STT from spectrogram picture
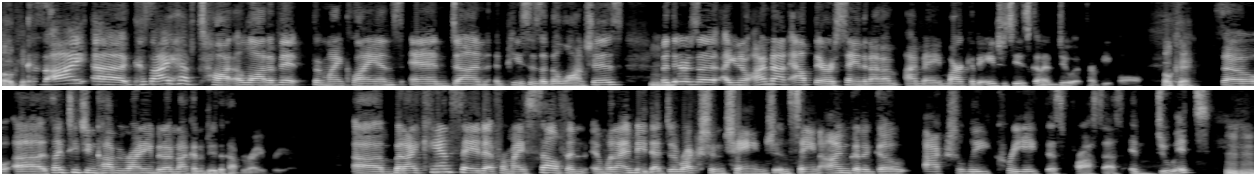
Okay. Because i because i have taught a lot of it for my clients and done pieces of the launches. Mhm. but there's a you know i'm not out there saying that i'm a, I'm a marketing agency that's going to do it for people. Okay. So uh, it's like teaching copywriting but i'm not going to do the copywriting for you um, but i can say that for myself and, and when i made that direction change and saying i'm going to go actually create this process and do it mm-hmm.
